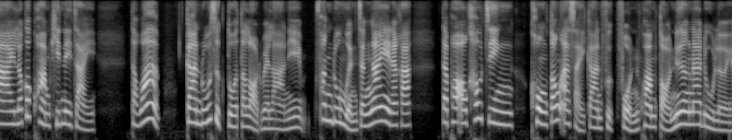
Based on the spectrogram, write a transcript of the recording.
กายแล้วก็ความคิดในใจ แต่ว่า การรู้สึกตัวตลอดเวลานี่ฟังดูเหมือนจะง่ายนะคะ แต่พอเอาเข้าจริงคงต้องอาศัยการฝึกฝนความต่อเนื่องน่าดูเลย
